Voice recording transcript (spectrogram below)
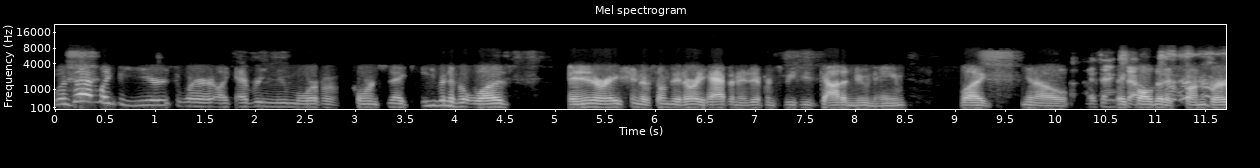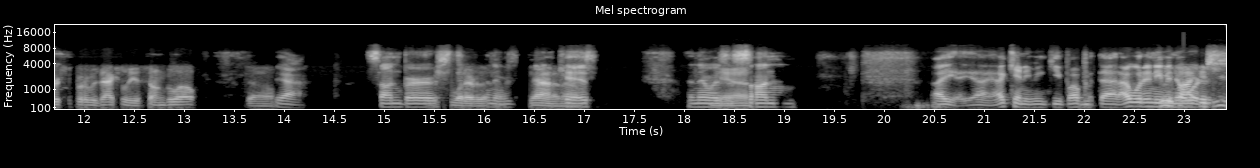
was that like the years where like every new morph of corn snake, even if it was an iteration of something that already happened in a different species, got a new name? Like you know, I think they so. called it a sunburst, but it was actually a sunglow. So yeah. Sunburst. whatever. The And there was yeah, I know. kiss. And there was a sun. I yeah, I can't even keep up with that. I wouldn't even If know I- where to. you-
